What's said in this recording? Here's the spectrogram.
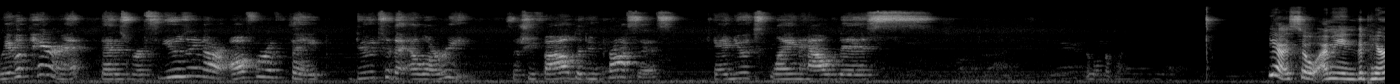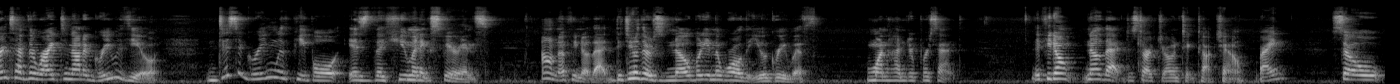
We have a parent that is refusing our offer of FAPE due to the LRE. So she filed the due process. Can you explain how this? Yeah, so I mean, the parents have the right to not agree with you. Disagreeing with people is the human experience. I don't know if you know that. Did you know there's nobody in the world that you agree with? 100%. If you don't know that, just start your own TikTok channel, right? So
